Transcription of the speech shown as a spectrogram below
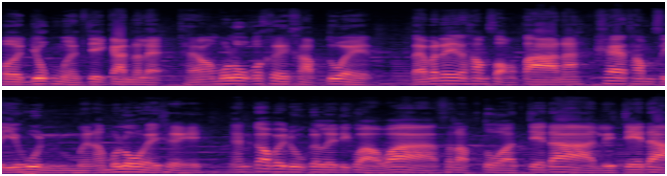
เปิดยุคเหมือนเจกันนั่นแหละแถมอโมโรก็เคยขับด้วย แต่ไม่ได้ทำสองตานะ แค่ทำสีหุ่นเหมือนอัมโมโรเฉยๆงั้นก็ไปดูกันเลยดีกว่าว่าสำหรับตัวเจด้าหรือเจดา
